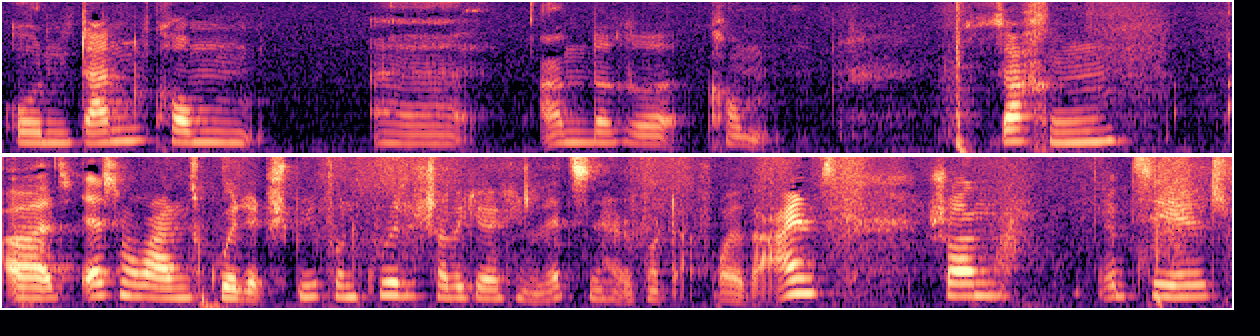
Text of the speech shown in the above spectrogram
Und dann kommen äh, andere kommen Sachen. Aber als erstmal war ein Quidditch-Spiel. Von Quidditch habe ich euch in der letzten Harry Potter Folge 1 schon erzählt.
